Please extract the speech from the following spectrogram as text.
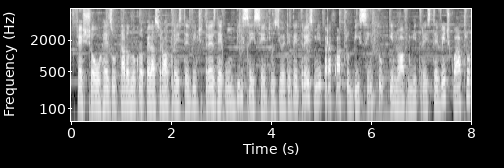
fechou o resultado lucro operacional 3T23 de 1 bi 683 mil para 4 bi 109 mil 3T24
